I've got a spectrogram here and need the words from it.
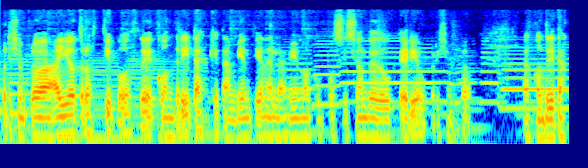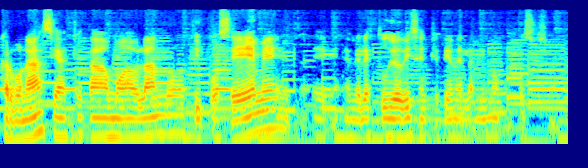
por ejemplo, hay otros tipos de condritas que también tienen la misma composición de deuterio, por ejemplo, las condritas carbonáceas que estábamos hablando, tipo CM, eh, en el estudio dicen que tienen la misma composición.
